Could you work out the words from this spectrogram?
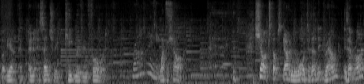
but yeah, and essentially keep moving forward right. like a shark. shark stops going in the water, doesn't it drown? Is that right?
